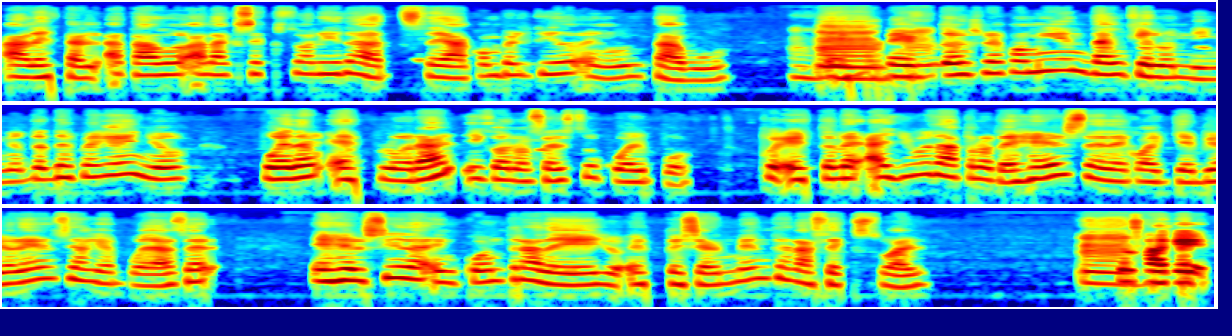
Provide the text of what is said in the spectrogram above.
al estar atado a la sexualidad, se ha convertido en un tabú. Expertos recomiendan que los niños desde pequeños puedan explorar y conocer su cuerpo, pues esto les ayuda a protegerse de cualquier violencia que pueda ser ejercida en contra de ellos, especialmente la sexual. O sea, que,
